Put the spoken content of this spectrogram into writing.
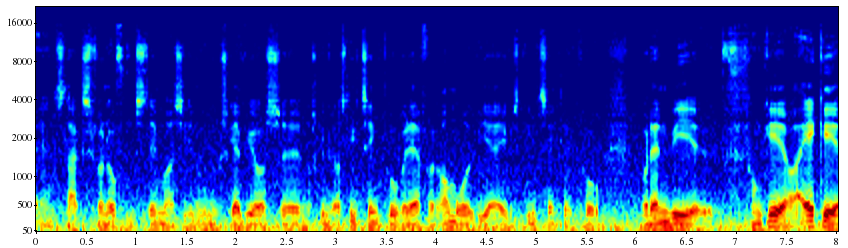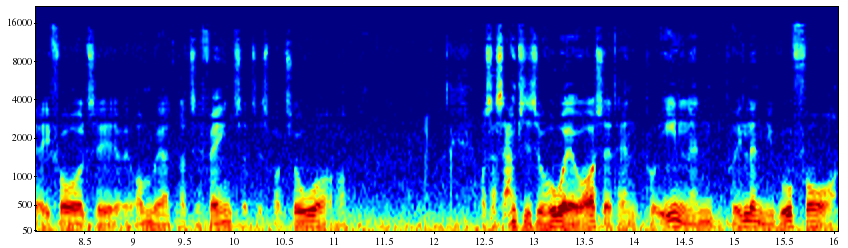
er en slags fornuftens stemme og siger, nu, nu, skal vi også, øh, nu skal vi også lige tænke på, hvad det er for et område, vi er i. Vi skal lige tænke lidt på, hvordan vi øh, fungerer og agerer i forhold til øh, omverdenen og til fans og til sponsorer. Og, og så samtidig så håber jeg jo også, at han på, en eller anden, på et eller andet niveau får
